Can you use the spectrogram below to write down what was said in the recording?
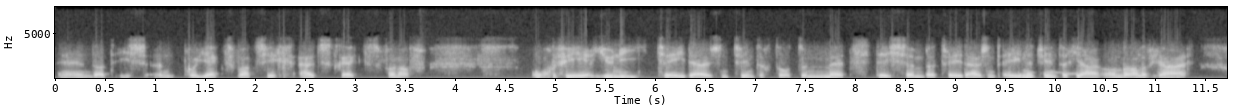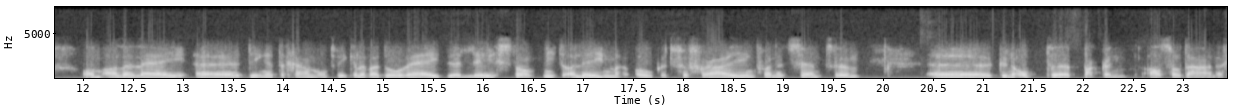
en dat is een project wat zich uitstrekt vanaf ongeveer juni 2020 tot en met december 2021, jaar anderhalf jaar, om allerlei uh, dingen te gaan ontwikkelen waardoor wij de leegstand niet alleen, maar ook het verfraaiing van het centrum uh, kunnen oppakken als zodanig.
